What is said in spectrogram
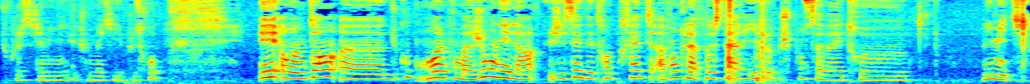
Du coup je les ai jamais mis vu que je me maquillais plus trop. Et en même temps euh, du coup moi pour ma journée là j'essaie d'être prête avant que la poste arrive. Je pense que ça va être limite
